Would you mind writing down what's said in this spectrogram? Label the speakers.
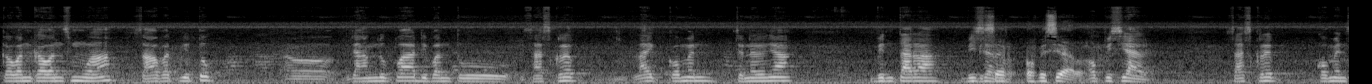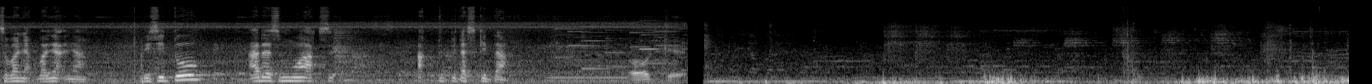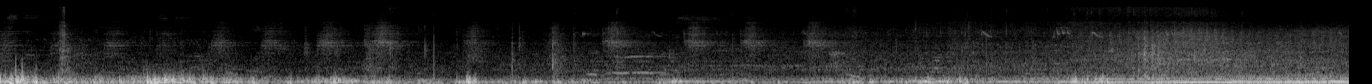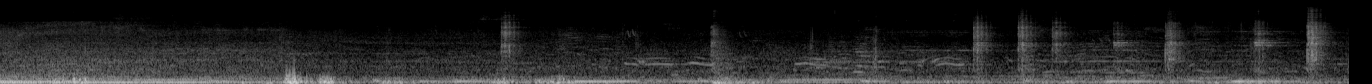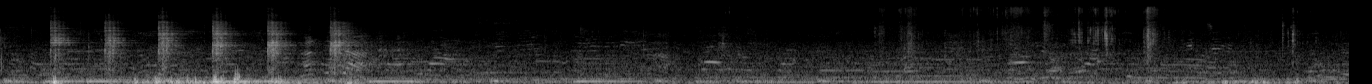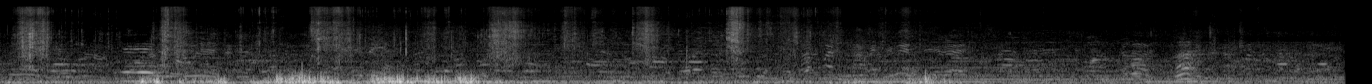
Speaker 1: Kawan-kawan semua, sahabat YouTube, eh, jangan lupa dibantu subscribe, like, komen channelnya Bintara
Speaker 2: Bisa
Speaker 1: Biser
Speaker 2: official.
Speaker 1: Official. Subscribe, komen sebanyak-banyaknya. Di situ ada semua aksi- aktivitas kita.
Speaker 2: Oke.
